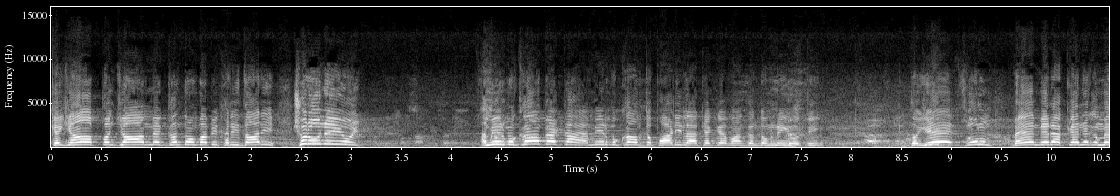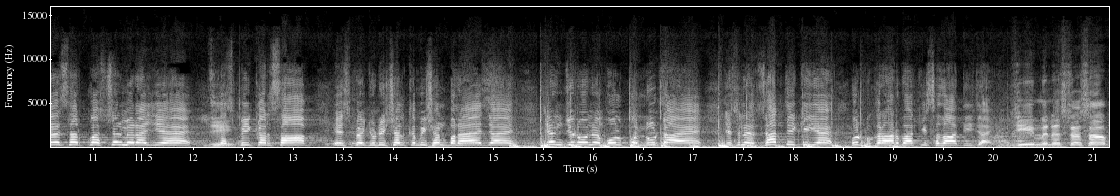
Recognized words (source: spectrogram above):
कि यहाँ पंजाब में गंदों में भी खरीदारी शुरू नहीं हुई। अमीर मुकाम बैठा है अमीर मुकाम तो पहाड़ी इलाके के वहाँ गंदम नहीं होती। तो ये जुल्म मैं मेरा कहने का मैं सर क्वेश्चन मेरा ये है कि स्पीकर साहब इस पे जुडिशल कमीशन बनाया जाए जिन जिन्होंने मुल्क को लूटा है जिसने जाति की है उन मुकरारबा की सजा दी जाए। जी मिनिस्टर साहब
